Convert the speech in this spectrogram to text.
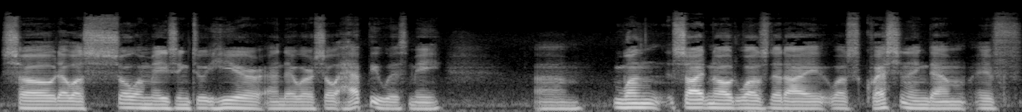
So that was so amazing to hear, and they were so happy with me. Um, one side note was that I was questioning them if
